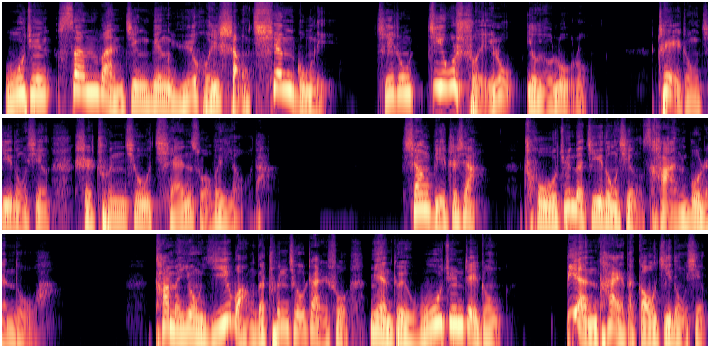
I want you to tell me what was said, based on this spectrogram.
吴军三万精兵迂回上千公里，其中既有水路又有陆路，这种机动性是春秋前所未有的。相比之下，楚军的机动性惨不忍睹啊！他们用以往的春秋战术面对吴军这种变态的高机动性，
